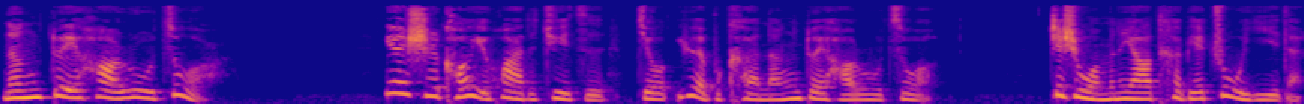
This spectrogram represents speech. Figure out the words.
能对号入座。越是口语化的句子，就越不可能对号入座，这是我们要特别注意的。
